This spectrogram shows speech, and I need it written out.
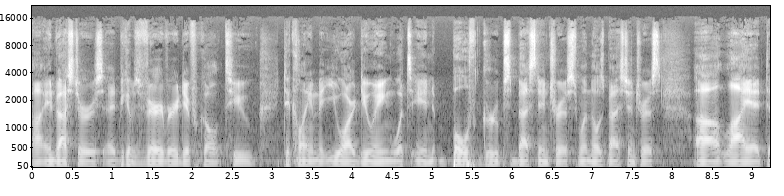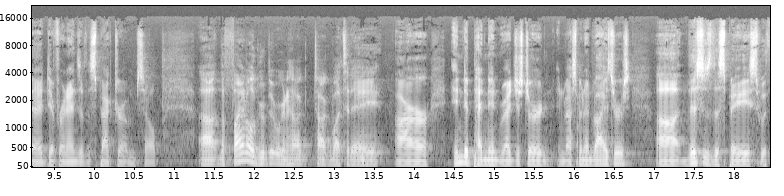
uh, investors, it becomes very very difficult to to claim that you are doing what's in both groups' best interest when those best interests uh, lie at uh, different ends of the spectrum. So. Uh, the final group that we're going to talk about today are independent registered investment advisors. Uh, this is the space with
